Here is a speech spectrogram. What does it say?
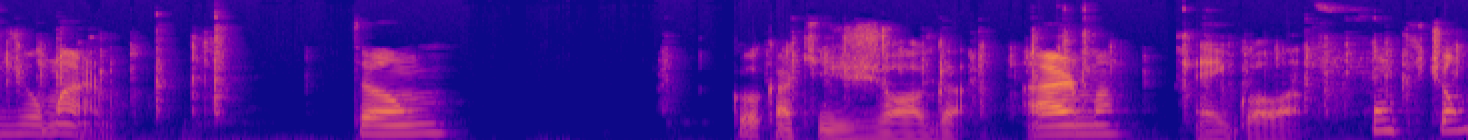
de uma arma. Então, colocar aqui joga arma é igual a function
